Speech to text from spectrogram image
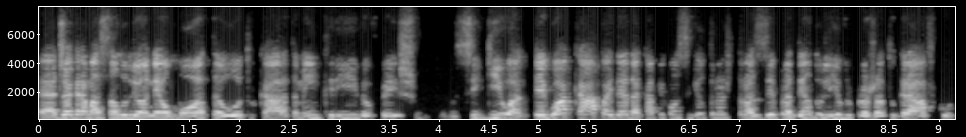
É, a diagramação do Leonel Mota, outro cara também incrível, fez, seguiu, a, pegou a capa, a ideia da capa e conseguiu trans- trazer para dentro do livro o projeto gráfico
